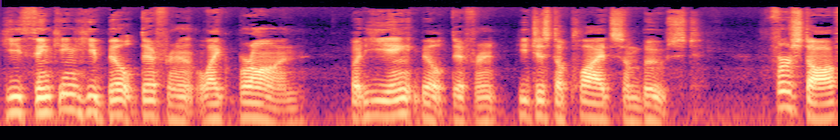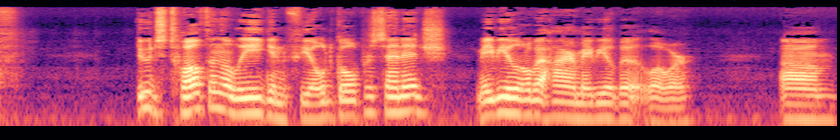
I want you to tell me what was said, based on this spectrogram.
He thinking he built different like Bron but he ain't built different. He just applied some boost. First off, dude's 12th in the league in field goal percentage, maybe a little bit higher, maybe a little bit lower. Um,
